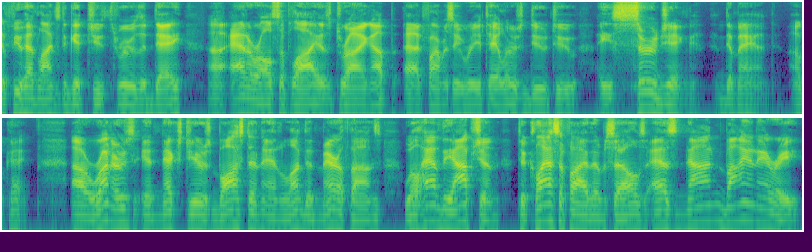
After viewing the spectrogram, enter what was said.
A few headlines to get you through the day. Uh, Adderall supply is drying up at pharmacy retailers due to a surging demand. Okay. Uh, runners in next year's Boston and London marathons will have the option to classify themselves as non binary.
